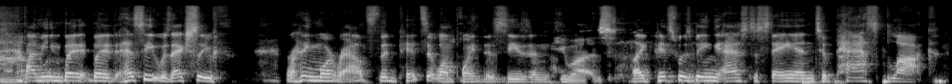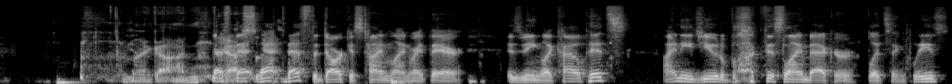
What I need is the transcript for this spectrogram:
yeah. Um, I mean, but but Hesse was actually running more routes than Pitts at one point this season. He was. Like Pitts was being asked to stay in to pass block. Oh my God. That's yeah, that, that that's the darkest timeline right there. Is being like Kyle Pitts, I need you to block this linebacker blitzing, please.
